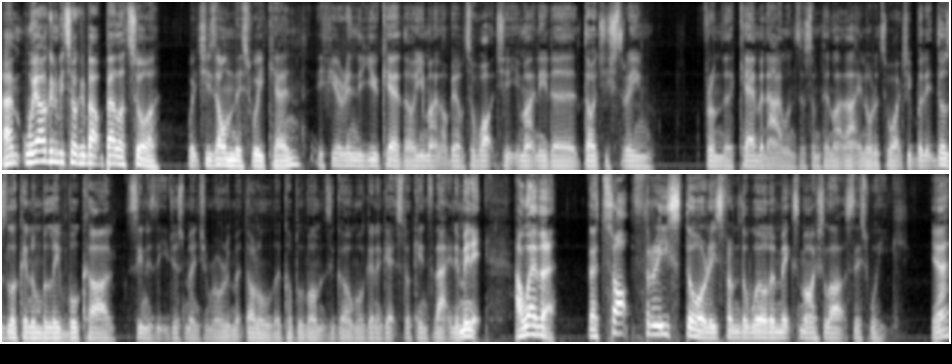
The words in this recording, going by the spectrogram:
Um, we are going to be talking about Bellator, which is on this weekend. If you're in the UK, though, you might not be able to watch it. You might need a dodgy stream from the Cayman Islands or something like that in order to watch it. But it does look an unbelievable card, seeing as that you just mentioned Rory MacDonald a couple of moments ago, and we're going to get stuck into that in a minute. However, the top three stories from the world of mixed martial arts this week. Yeah?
